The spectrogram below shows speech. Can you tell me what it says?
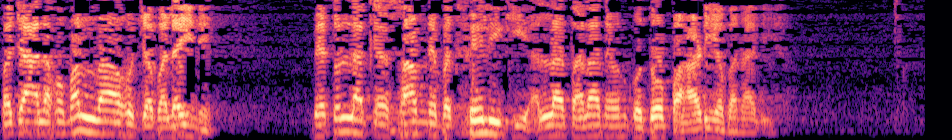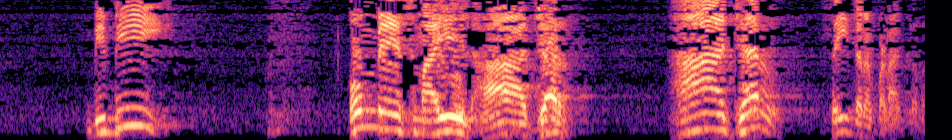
فجالحم اللہ جبلئی نے بیت اللہ کے سامنے بدفیلی کی، اللہ تعالیٰ نے ان کو دو پہاڑیاں بنا لی۔ بی بی، ام اسماعیل ہاجر ہاجر صحیح طرح پڑھا کرو۔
